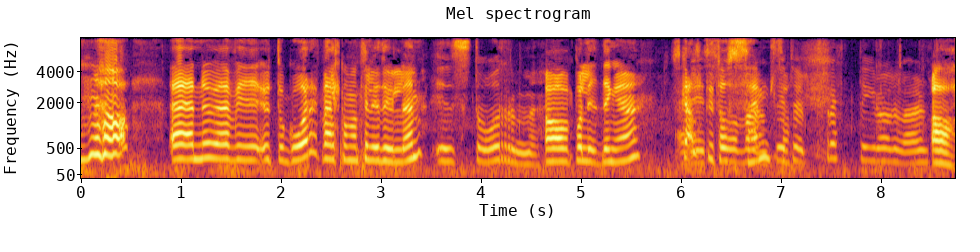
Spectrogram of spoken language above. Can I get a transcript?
Ja, eh, nu är vi ute och går. Välkomna till Idyllen. I storm. Ja, på Lidingö. Ska det är alltid ta sämst. Det är typ 30 grader varmt. Ja,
